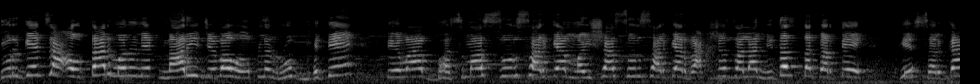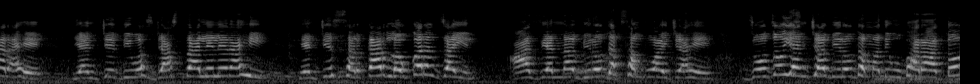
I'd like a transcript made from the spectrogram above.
दुर्गेचा अवतार म्हणून एक नारी जेव्हा आपलं रूप घेते तेव्हा भस्मासूर सारख्या महिषासूर सारख्या राक्षसाला निधस्त करते हे सरकार आहे यांचे दिवस जास्त आलेले नाही यांची सरकार लवकरच जाईल आज यांना विरोधक संपवायचे आहे जो जो यांच्या विरोधामध्ये उभा राहतो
